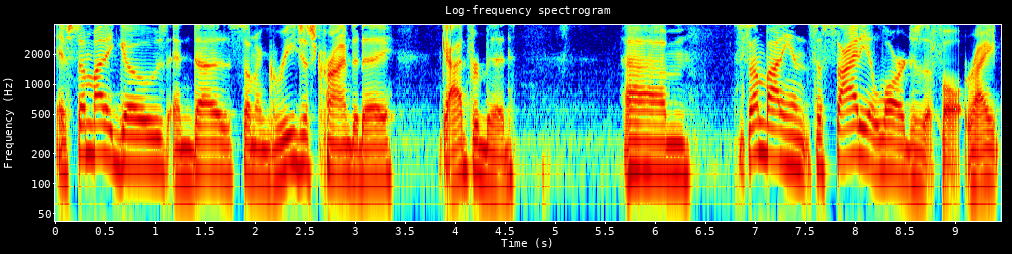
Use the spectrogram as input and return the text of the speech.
if somebody goes and does some egregious crime today, God forbid, um, somebody in society at large is at fault, right?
